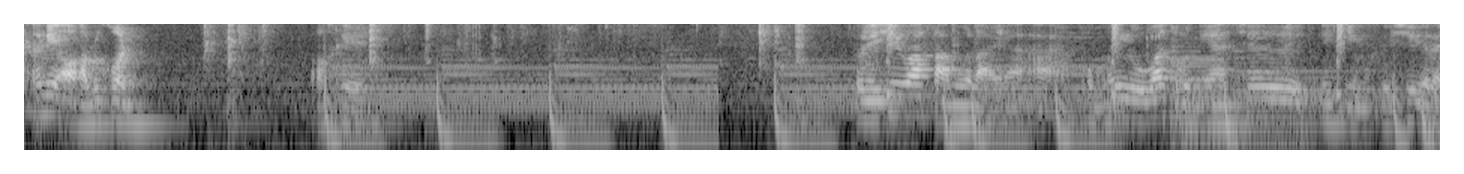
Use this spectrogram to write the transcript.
ครั้งนี้ออกครับทุกคน โอเค ตัวนี้ชื่อว่าซามูไรนะอ่าผมไม่รู้ว่าตัวเนี้ยชื่อจริงๆมันคือชื่ออะไร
